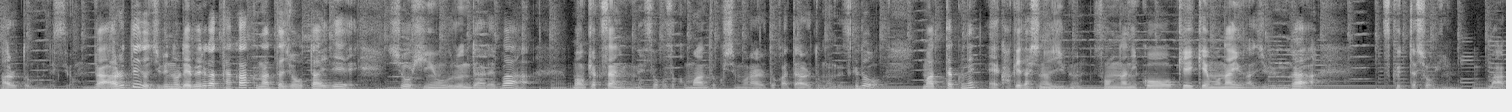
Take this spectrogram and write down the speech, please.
あると思うんですよ。だからある程度自分のレベルが高くなった状態で商品を売るんであれば、まあ、お客さんにもねそこそこ満足してもらえるとかってあると思うんですけど全くね駆け出しの自分そんなにこう経験もないような自分が作った商品まあ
